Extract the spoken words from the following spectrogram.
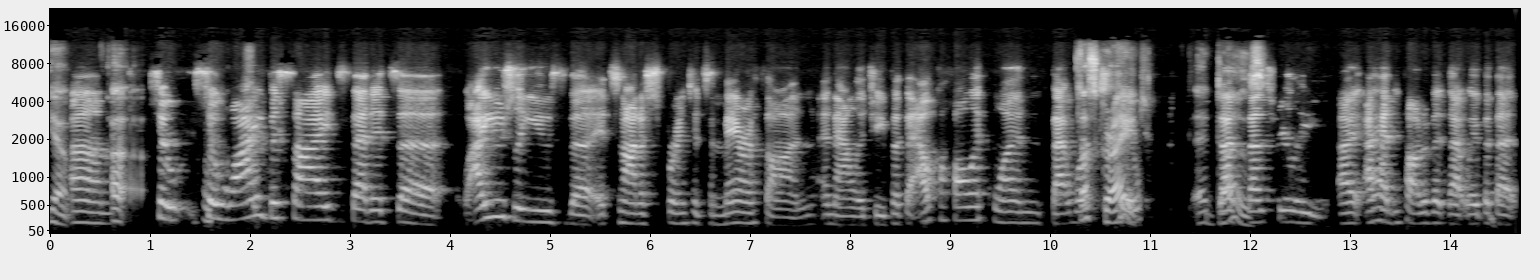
yeah um uh, so so why besides that it's a I usually use the it's not a sprint, it's a marathon analogy, but the alcoholic one that works. That's great. Too it does. That, that's really I, I hadn't thought of it that way, but that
